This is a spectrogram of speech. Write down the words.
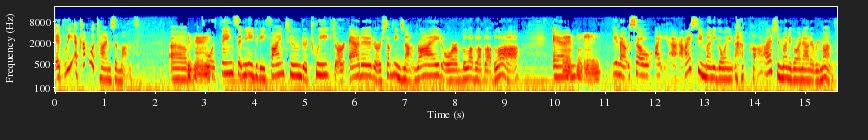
at least a couple of times a month um, Mhm. for things that need to be fine tuned or tweaked or added or something's not right or blah blah blah blah. And Mhm. you know, so I, I I see money going. I see money going out every month.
